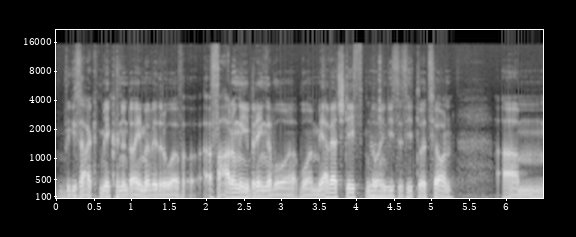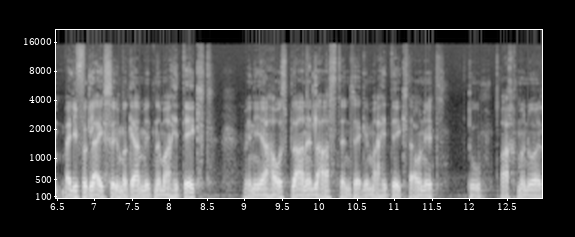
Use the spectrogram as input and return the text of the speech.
Wie gesagt, wir können da immer wieder Erfahrungen einbringen, wo, wo einen Mehrwert stiften mhm. in dieser Situation. Ähm, weil ich vergleiche so immer gern mit einem Architekt. Wenn ich ein Haus planen lasse, dann sage ich dem Architekt auch nicht, du mach mir nur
